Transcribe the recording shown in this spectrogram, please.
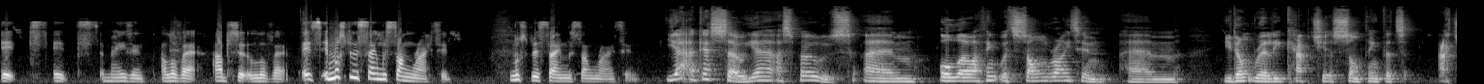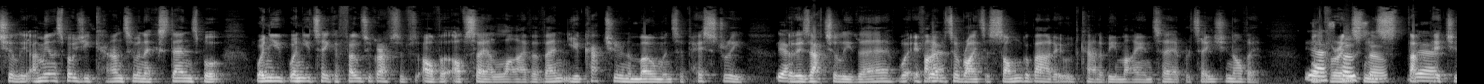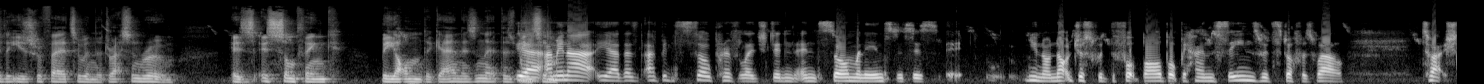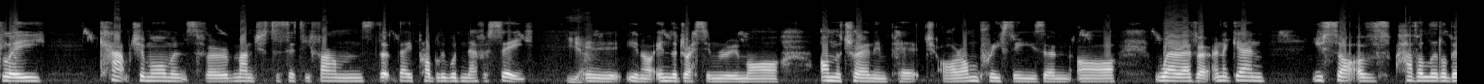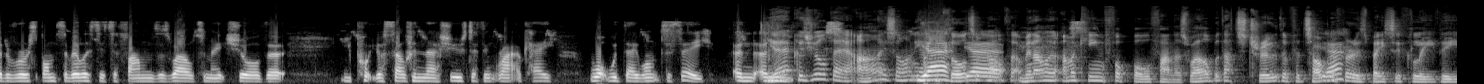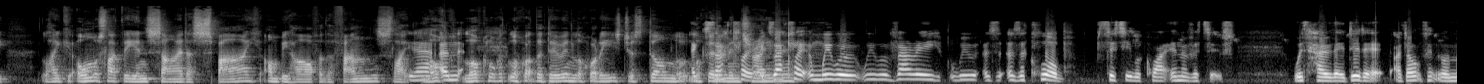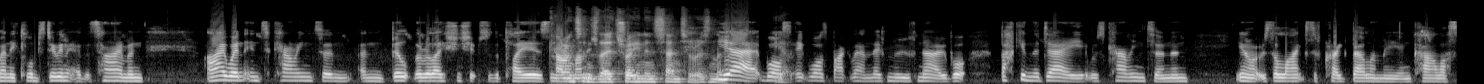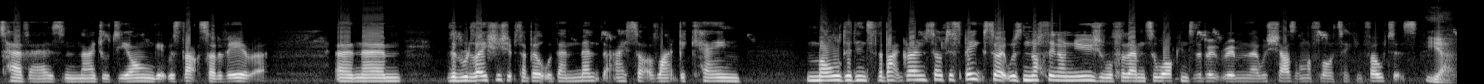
It's it's amazing. I love it. Absolutely love it. It's it must be the same with songwriting. It must be the same with songwriting. Yeah, I guess so. Yeah, I suppose. Um, although I think with songwriting, um, you don't really capture something that's actually. I mean, I suppose you can to an extent, but when you when you take a photograph of, of, of say a live event, you're capturing a moment of history Yeah. that is actually there. But if I Yeah. were to write a song about it, it would kind of be my interpretation of it. Yeah, but for suppose so. instance, that picture that you just referred to in the dressing room is is something beyond again, isn't it? There's been Yeah, some, I mean, I, yeah, there's, I've been so privileged in, in so many instances, eh, you know, not just with the football, but behind the scenes with stuff as well, to actually capture moments for Manchester City fans that they probably would never see, yeah, in, you know, in the dressing room or on the training pitch or on pre-season or wherever. And again, you sort of have a little bit of a responsibility to fans as well to make sure that you put yourself in their shoes to think, right, okay, what would they want to see? And, and Yeah, because you're their eyes, aren't you? I Yeah, thought yeah. about that. I mean, I'm a, I'm a keen football fan as well, but that's true. The photographer is basically the like almost like the insider spy on behalf of the fans. Like, Yeah, look, and- look, look, look what they're doing. Look what he's just done. Look, look at him in exactly, training. exactly. And we were we were very we were, as as a club, City were quite innovative with how they did it. I don't think there were many clubs doing it at the time, and I went into Carrington and built the relationships with the players. and the Carrington's their training centre, isn't it? Yeah, it was. Yeah. It was back then. They've moved now, but back in the day, it was Carrington, and you know, it was the likes of Craig Bellamy and Carlos Tevez and Nigel De Jong. It was that sort of era, and um, the relationships I built with them meant that I sort of like became molded into the background, so to speak. So it was nothing unusual for them to walk into the boot room and there was Shaz on the floor taking photos. Yeah,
